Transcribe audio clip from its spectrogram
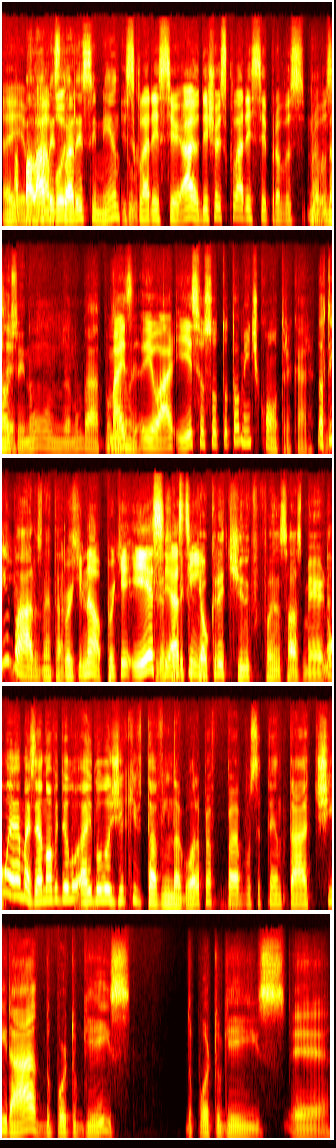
É, A palavra ah, vou esclarecimento. Esclarecer. Ah, eu deixa eu esclarecer pra você. Pra Não, você. não, isso aí não, não dá. Mas eu, esse eu sou totalmente contra, cara. Não, tem vários, né, Thales? Porque, não, porque esse, é assim. que é o cretino que fica fazendo essas merdas. Não é, mas é a nova ideolo- a ideologia que tá vindo agora pra, pra você tentar tirar do português. Do português. É,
